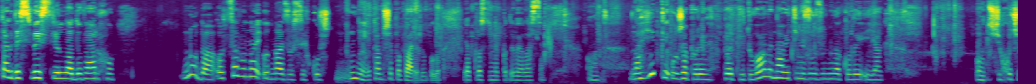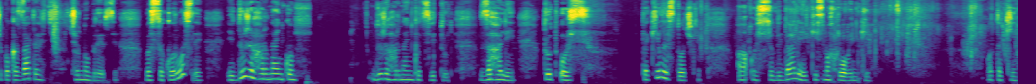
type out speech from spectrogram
так десь вистрілила доверху. Ну так, да, оце вона й одна з усіх куш. Ні, там ще попереду було, я просто не подивилася. От. Нагідки вже переквітували, навіть і не зрозуміла, коли і як. От, що хочу показати чорнобривці. Високорослі і дуже гарненько, дуже гарненько цвітуть. Взагалі, тут ось такі листочки, а ось сюди далі якісь махровенькі. Отакі.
